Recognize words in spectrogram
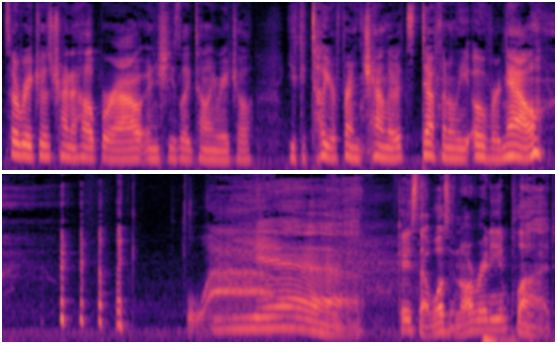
So Rachel's trying to help her out, and she's like telling Rachel, "You could tell your friend Chandler it's definitely over now." like, wow. Yeah. In case that wasn't already implied.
